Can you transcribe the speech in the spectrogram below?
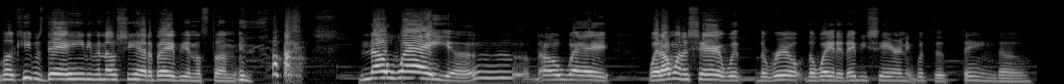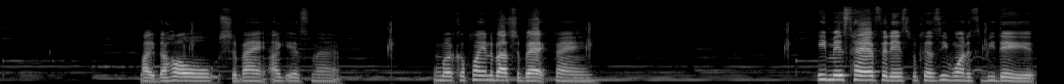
Look, he was dead. He didn't even know she had a baby in her stomach. no way. No way. Wait, I want to share it with the real, the way that they be sharing it with the thing, though. Like the whole shebang. I guess not. Well, complain about your back pain. He missed half of this because he wanted to be dead.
